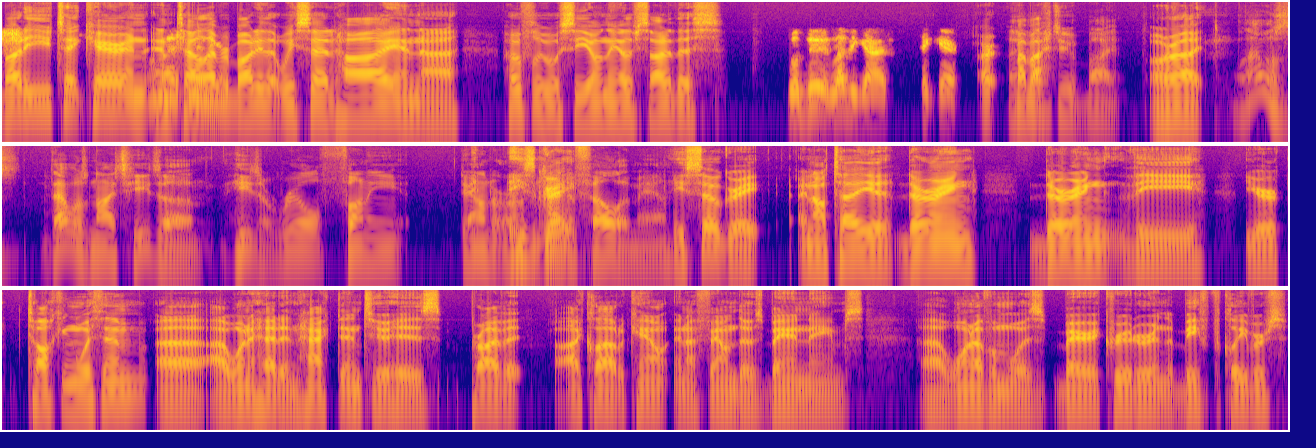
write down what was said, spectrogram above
buddy, you take care and, and Nice tell meeting you. everybody that we said hi, and uh, hopefully we'll see you on the other side of this. We'll do. Love you guys. Take care. All right, Bye bye. too. Bye. All right. Well, that was that was nice. He's a he's a real funny, down to earth He's kind great. of fella, man. He's so great, and I'll tell you during during the you're talking with him, uh, I went ahead and hacked into his private iCloud account, and I found those band names. Uh, one of them was Barry Cruder and the Beef Cleavers.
